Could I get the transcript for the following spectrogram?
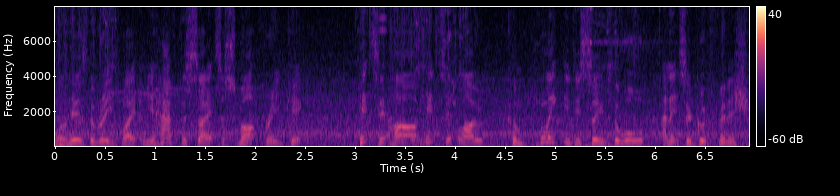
Well, here's the replay, and you have to say it's a smart free kick. Hits it hard, hits it low, completely deceives the wall, and it's a good finish.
